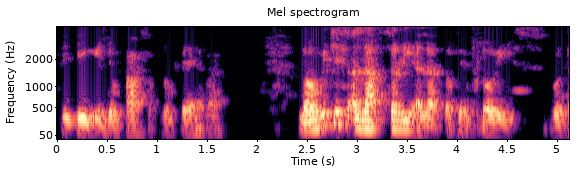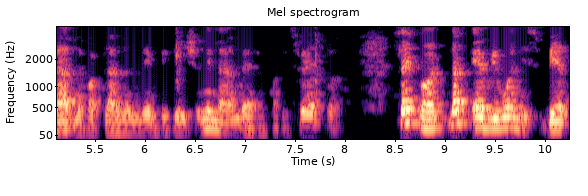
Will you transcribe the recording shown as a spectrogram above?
titigil yung pasok ng pera. No, which is a luxury a lot of employees would have. Napaplano nila yung vacation nila, meron pa sweldo. Second, not everyone is built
